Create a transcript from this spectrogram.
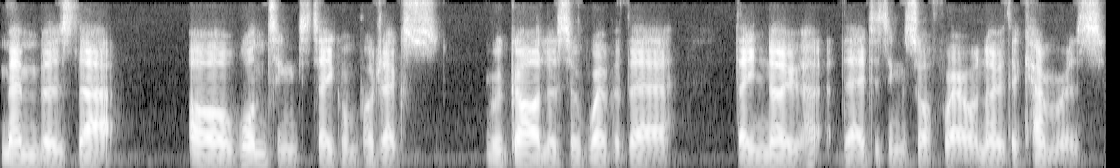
members that are wanting to take on projects regardless of whether they're they know the editing software or know the cameras.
